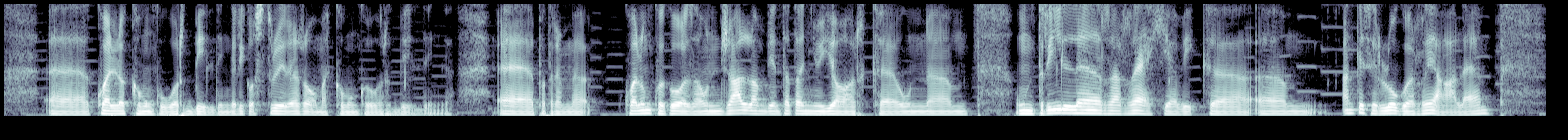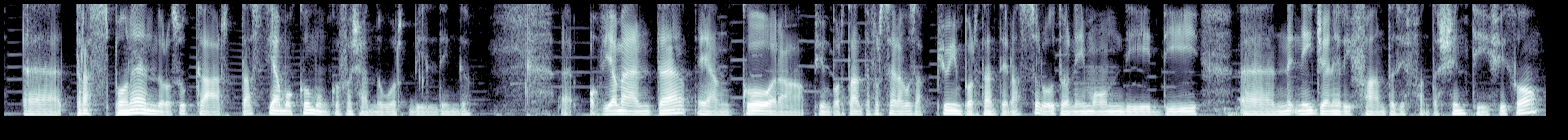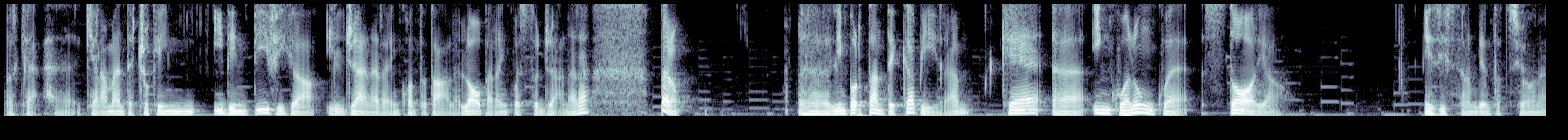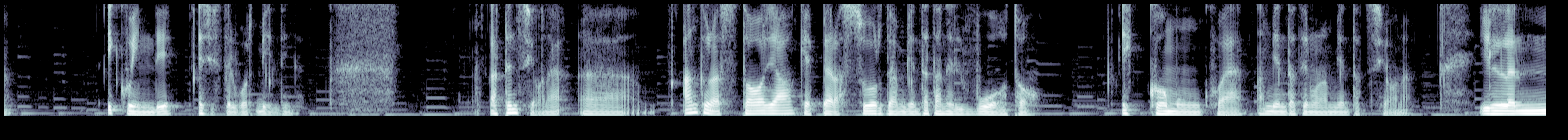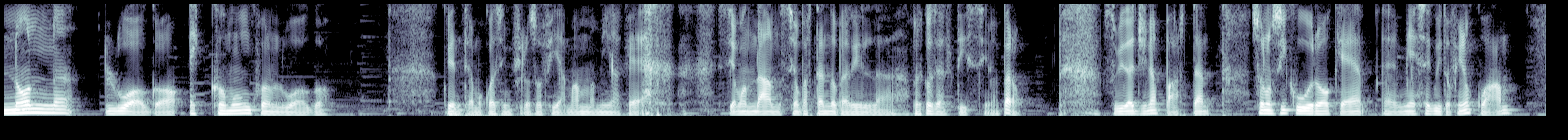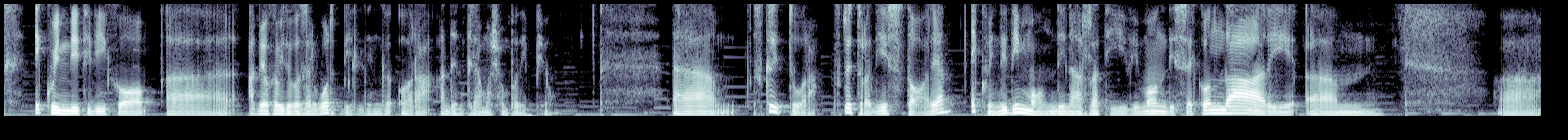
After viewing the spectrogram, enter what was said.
eh, quello è comunque world building, ricostruire Roma è comunque world building. Eh, potremmo qualunque cosa, un giallo ambientato a New York, un, um, un thriller a Reykjavik, um, anche se il luogo è reale, eh, trasponendolo su carta stiamo comunque facendo world building. Eh, ovviamente è ancora più importante, forse è la cosa più importante in assoluto nei mondi di, eh, nei generi fantasy e fantascientifico, perché eh, chiaramente ciò che in- identifica il genere in quanto tale, l'opera in questo genere, però eh, l'importante è capire che eh, in qualunque storia esiste l'ambientazione e quindi esiste il world building attenzione, eh, anche una storia che per assurdo è ambientata nel vuoto e comunque ambientata in un'ambientazione. Il non luogo è comunque un luogo. Qui entriamo quasi in filosofia, mamma mia che stiamo andando, stiamo partendo per, il, per cose altissime, però stupidaggine a parte, sono sicuro che eh, mi hai seguito fino qua e quindi ti dico, uh, abbiamo capito cos'è il world building, ora addentriamoci un po' di più. Uh, scrittura, scrittura di storie e quindi di mondi narrativi, mondi secondari, um, uh,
